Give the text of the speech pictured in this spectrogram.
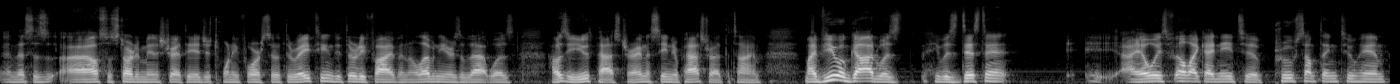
and this is, I also started ministry at the age of 24. So through 18 to 35, and 11 years of that was, I was a youth pastor and a senior pastor at the time. My view of God was, he was distant. I always felt like I need to prove something to him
